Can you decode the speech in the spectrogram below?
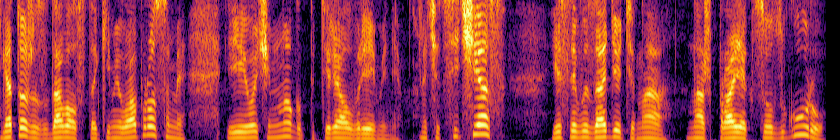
Я тоже задавался такими вопросами и очень много потерял времени. Значит, сейчас если вы зайдете на наш проект Соцгуру,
